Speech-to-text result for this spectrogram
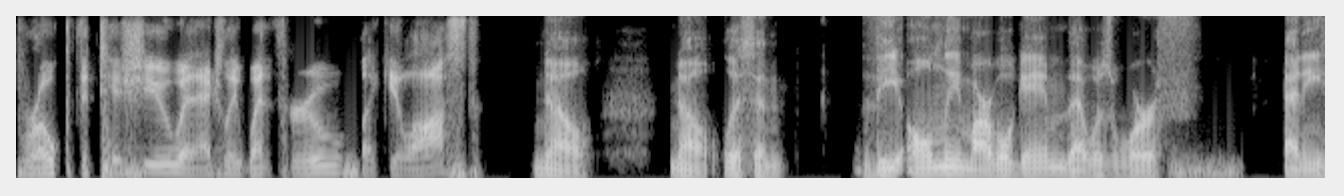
broke the tissue and actually went through like you lost? No. No. Listen the only marble game that was worth any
